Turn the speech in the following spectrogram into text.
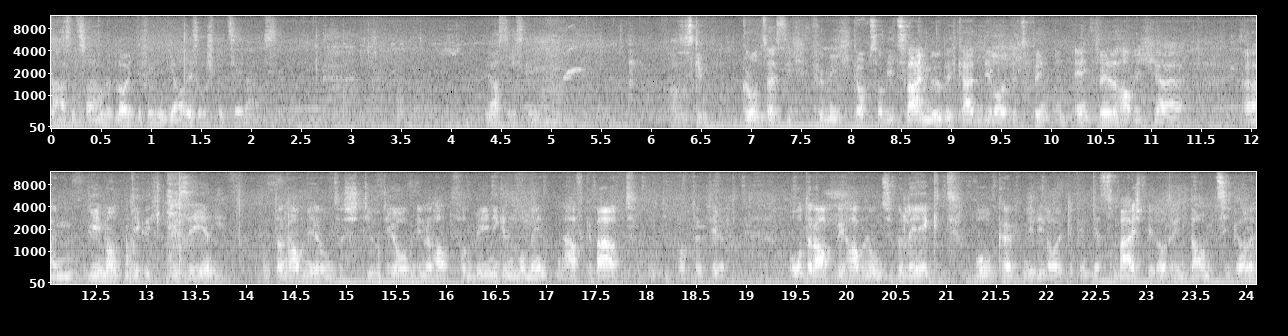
1200 Leute finden die alle so speziell aus. Wie hast du das gemacht? Also es gibt grundsätzlich für mich gab es so wie zwei Möglichkeiten, die Leute zu finden. Entweder habe ich äh, ähm, jemanden wirklich gesehen und dann haben wir unser Studio innerhalb von wenigen Momenten aufgebaut und die porträtiert. Oder aber wir haben uns überlegt, wo könnten wir die Leute finden. Jetzt zum Beispiel oder in Danzig, oder?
